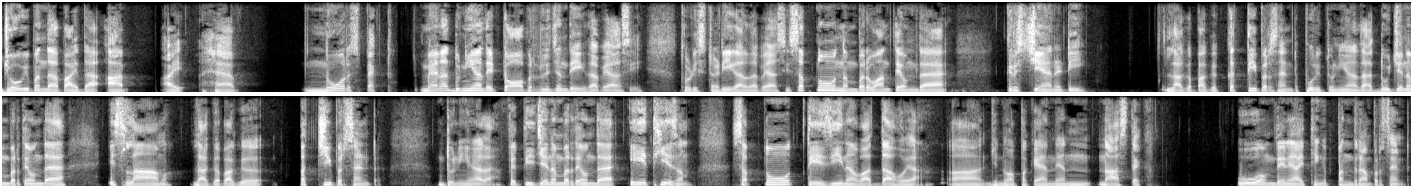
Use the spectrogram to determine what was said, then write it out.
ਜੋ ਵੀ ਬੰਦਾ ਭਜਦਾ ਆਈ ਹੈਵ ਨੋ ਰਿਸਪੈਕਟ ਮੈਂ ਨਾ ਦੁਨੀਆ ਦੇ ਟੌਪ ਰਿਲੀਜਨ ਦੇਖਦਾ ਪਿਆ ਸੀ ਥੋੜੀ ਸਟੱਡੀ ਕਰਦਾ ਪਿਆ ਸੀ, ਸਭ ਤੋਂ ਨੰਬਰ 1 ਤੇ ਹੁੰਦਾ ਹੈ ਕ੍ਰਿਸਚੀਅਨਿਟੀ ਲਗਭਗ 31% ਪੂਰੀ ਦੁਨੀਆ ਦਾ। ਦੂਜੇ ਨੰਬਰ ਤੇ ਹੁੰਦਾ ਹੈ ਇਸਲਾਮ, ਲਗਭਗ 25% ਦੁਨੀਆ ਦਾ। ਫਿਰ ਤੀਜੇ ਨੰਬਰ ਤੇ ਹੁੰਦਾ ਹੈ ਏਥੀਇਜ਼ਮ ਸਭ ਤੋਂ ਤੇਜ਼ੀ ਨਾਲ ਵਾਧਾ ਹੋਇਆ ਜਿਹਨੂੰ ਆਪਾਂ ਕਹਿੰਦੇ ਆ ਨਾਸਤਿਕ। ਉਹ ਆਉਂਦੇ ਨੇ ਆਈ ਥਿੰਕ 15%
